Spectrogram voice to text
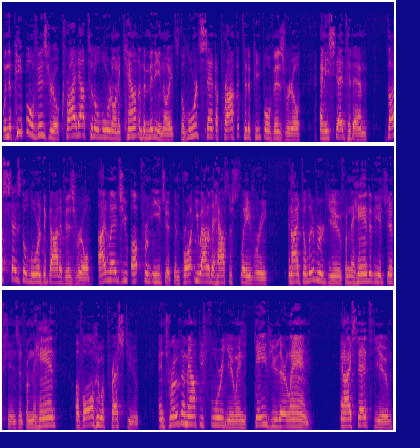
When the people of Israel cried out to the Lord on account of the Midianites, the Lord sent a prophet to the people of Israel, and he said to them, Thus says the Lord, the God of Israel, I led you up from Egypt and brought you out of the house of slavery, and I delivered you from the hand of the Egyptians and from the hand of all who oppressed you, and drove them out before you and gave you their land. And I said to you,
